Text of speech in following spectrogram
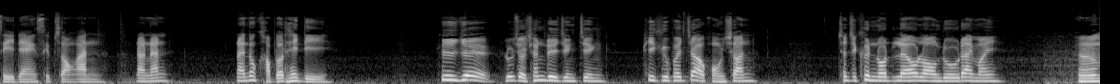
สีแดง 12 อัน ดังนั้น นายต้องขับรถให้ดี พี่เย่รู้จักฉันดีจริง ๆ พี่คือพระเจ้าของฉัน ฉันจะขึ้นรถแล้วลองดูได้ไหมเฮิม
